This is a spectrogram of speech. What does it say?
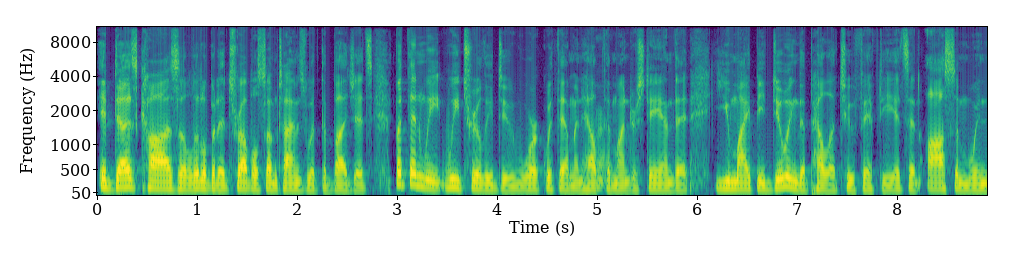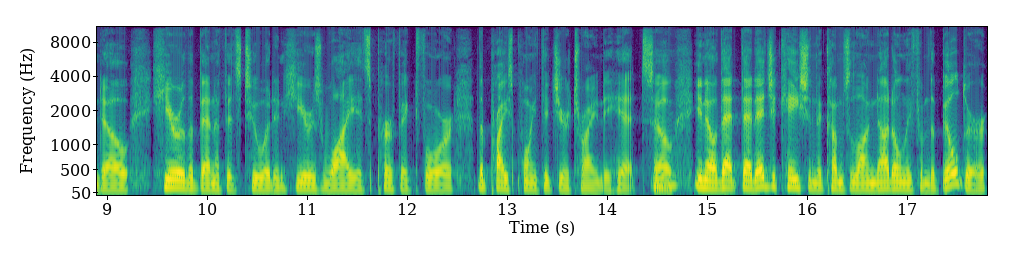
it does cause a little bit of trouble sometimes with the budgets. But then we, we truly do work with them and help right. them understand that you might be doing the Pella 250. It's an awesome window window. Here are the benefits to it, and here's why it's perfect for the price point that you're trying to hit. So, mm-hmm. you know, that, that education that comes along not only from the builder,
